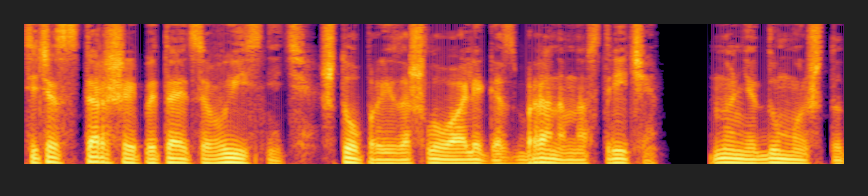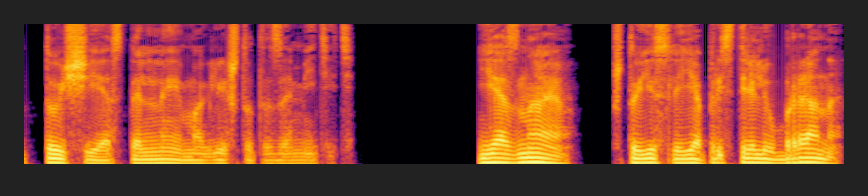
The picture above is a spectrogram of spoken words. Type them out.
Сейчас старший пытается выяснить, что произошло у Олега с Браном на встрече, но не думаю, что Тощий и остальные могли что-то заметить. Я знаю, что если я пристрелю Брана,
